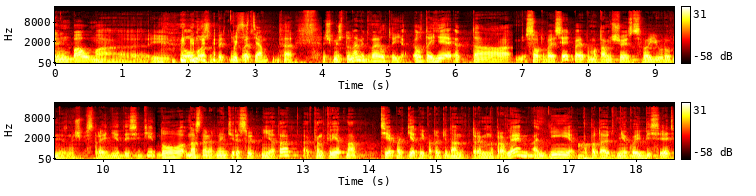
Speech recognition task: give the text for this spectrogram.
Таненбаума э, и то, может быть, не По сетям. Да. Значит, между нами два LTE. LTE – это сотовая сеть, поэтому там еще есть свои уровни, значит, построения этой сети. Но нас, наверное, интересует не это, а конкретно те пакеты и потоки данных, которые мы направляем, они попадают в некую IP-сеть,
